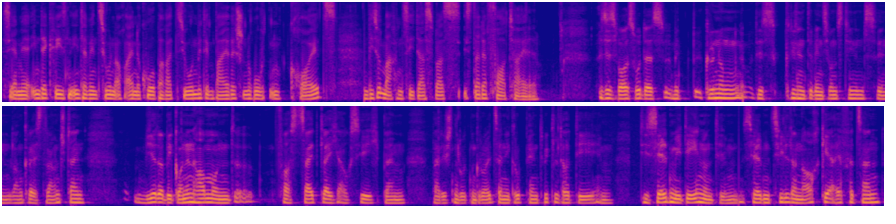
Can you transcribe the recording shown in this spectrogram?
Sie haben ja in der Krisenintervention auch eine Kooperation mit dem Bayerischen Roten Kreuz. Wieso machen Sie das? Was ist da der Vorteil? Also es war so, dass mit Gründung des Kriseninterventionsteams im Landkreis Traunstein wir da begonnen haben und äh, fast zeitgleich auch sich beim Bayerischen Roten Kreuz eine Gruppe entwickelt hat, die dieselben Ideen und demselben Ziel danach geeifert sind.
